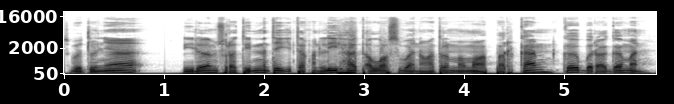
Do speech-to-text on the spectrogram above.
sebetulnya di dalam surat ini nanti kita akan lihat Allah Subhanahu wa taala memaparkan keberagaman.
